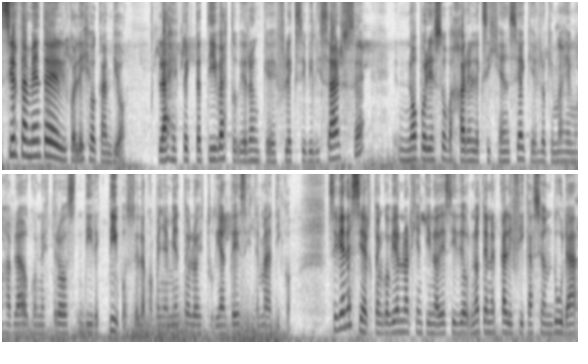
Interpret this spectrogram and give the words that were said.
Ciertamente el colegio cambió. Las expectativas tuvieron que flexibilizarse no por eso bajar en la exigencia, que es lo que más hemos hablado con nuestros directivos, el acompañamiento de los estudiantes sistemático. Si bien es cierto, el gobierno argentino ha decidido no tener calificación dura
